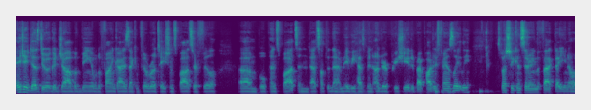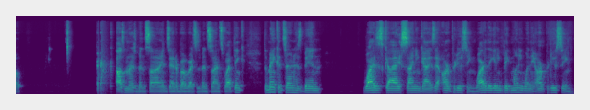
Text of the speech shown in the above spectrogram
AJ does do a good job of being able to find guys that can fill rotation spots or fill um, bullpen spots, and that's something that maybe has been underappreciated by Padres fans lately, especially considering the fact that you know Hosmer has been signed, Xander Bogaerts has been signed. So I think the main concern has been why is this guy signing guys that aren't producing? Why are they getting big money when they aren't producing?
